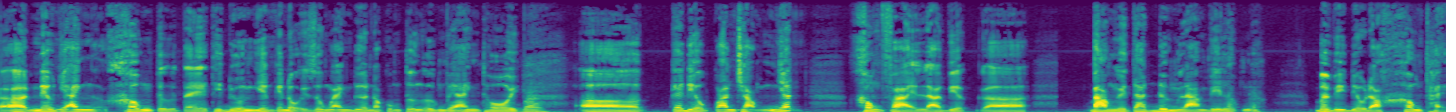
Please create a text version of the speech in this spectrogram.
Uh, nếu như anh không tử tế thì đương nhiên cái nội dung anh đưa nó cũng tương ứng với anh thôi. Vâng. uh, cái điều quan trọng nhất không phải là việc uh, bảo người ta đừng làm vlog nữa. Bởi vì điều đó không thể.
